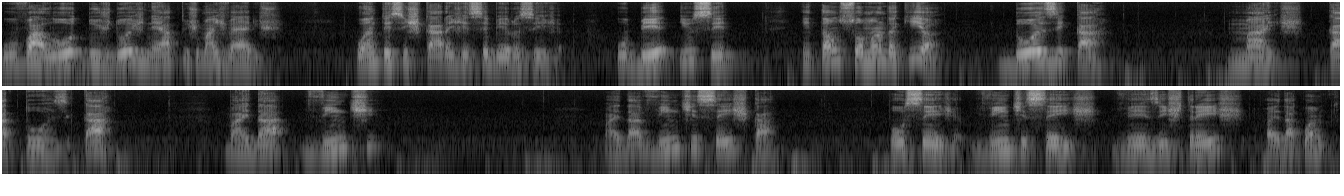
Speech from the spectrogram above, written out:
o valor dos dois netos mais velhos. Quanto esses caras receberam, ou seja, o B e o C. Então, somando aqui, ó, 12K mais 14K vai dar 20 vai dar 26K. Ou seja, 26 vezes 3 vai dar quanto?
